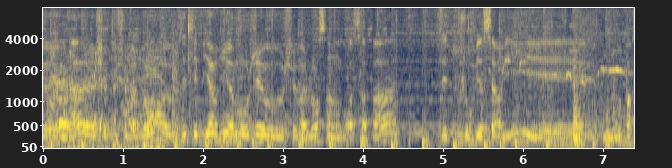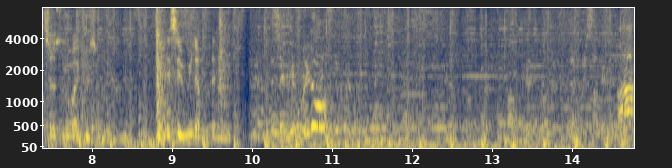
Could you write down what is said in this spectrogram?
Voilà, euh, chef du Cheval Blanc, euh, vous êtes les bienvenus à manger au Cheval Blanc, c'est un endroit sympa. Vous êtes toujours bien servis et vous repartirez toujours avec le sourire. Et c'est wheeler friendly. C'était brûlant Ah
